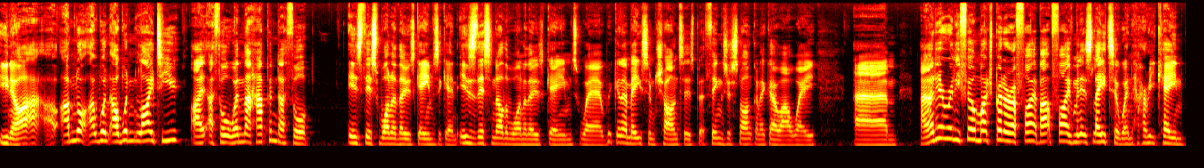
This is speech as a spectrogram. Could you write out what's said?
You know, I, I, am not. I wouldn't. I wouldn't lie to you. I, I thought when that happened, I thought, is this one of those games again? Is this another one of those games where we're going to make some chances, but things just aren't going to go our way? Um, and I didn't really feel much better a fight about five minutes later when Harry Kane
